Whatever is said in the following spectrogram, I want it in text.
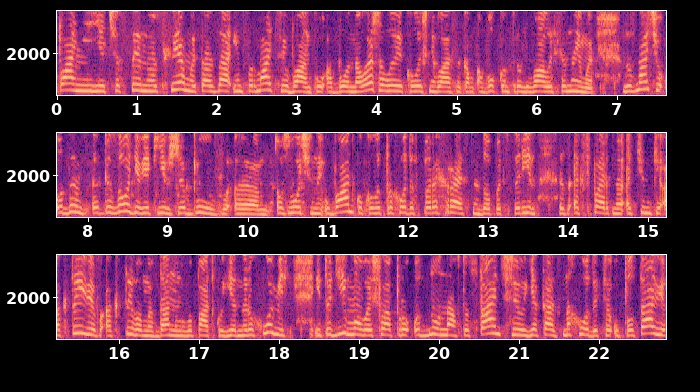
Компанії є частиною схеми та за інформацією банку або належали колишнім власникам, або контролювалися ними. Зазначу один з епізодів, який вже був е, озвучений у банку, коли проходив перехресний допит сторін з експертної оцінки активів. Активами в даному випадку є нерухомість, і тоді мова йшла про одну нафтостанцію, яка знаходиться у Полтаві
